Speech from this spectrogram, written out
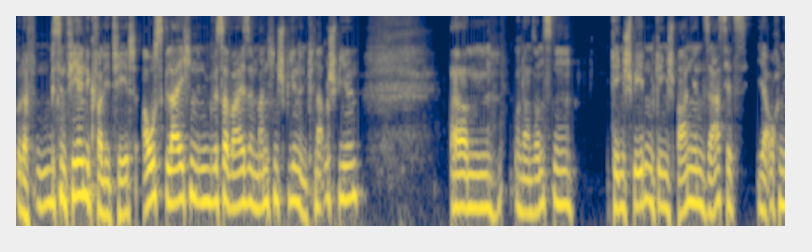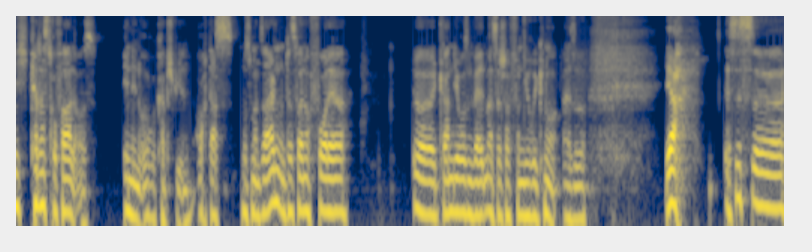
oder ein bisschen fehlende Qualität ausgleichen in gewisser Weise in manchen Spielen, in knappen Spielen. Ähm, und ansonsten gegen Schweden und gegen Spanien sah es jetzt ja auch nicht katastrophal aus in den Eurocup-Spielen. Auch das muss man sagen. Und das war noch vor der äh, grandiosen Weltmeisterschaft von Juri Knorr. Also ja, es ist, äh,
